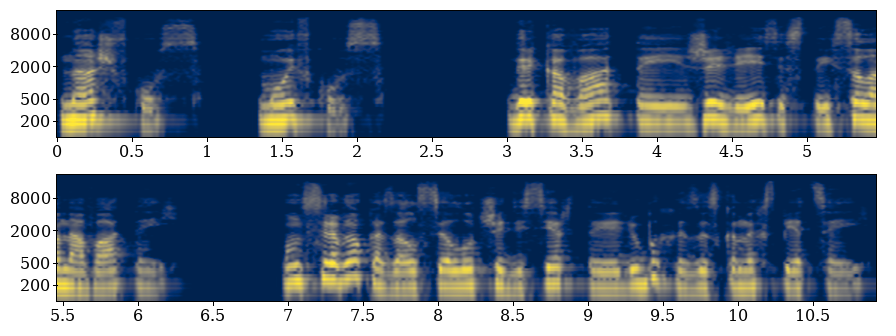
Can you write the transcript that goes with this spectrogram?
наш вкус, мой вкус. Горьковатый, железистый, солоноватый. Он все равно казался лучше десерта и любых изысканных специй.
